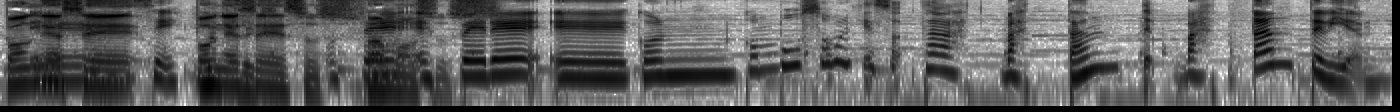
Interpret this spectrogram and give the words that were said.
Póngase, eh, sí. póngase esos Usted famosos. espere eh, con, con buzo porque eso está bastante, bastante bien.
